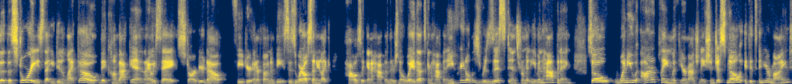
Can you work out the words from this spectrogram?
The, the stories that you didn't let go, they come back in. And I always say, starve your doubt, feed your inner feminine beast. This is where all of a sudden you're like, how's it going to happen? There's no way that's going to happen. And you create all this resistance from it even happening. So when you are playing with your imagination, just know if it's in your mind,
